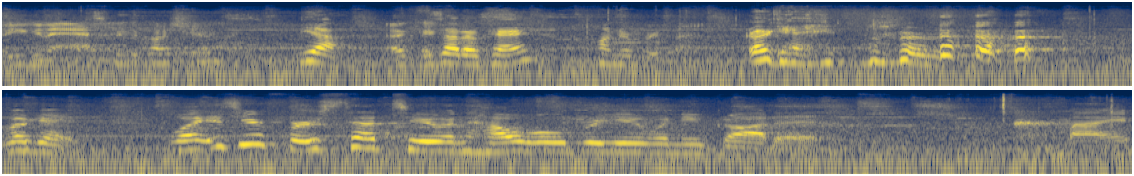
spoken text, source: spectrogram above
Are you gonna ask me the questions? Yeah. Okay. Is that okay? Hundred percent. Okay. Okay. What is your first tattoo and how old were you when you got it? My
